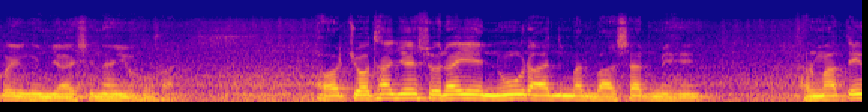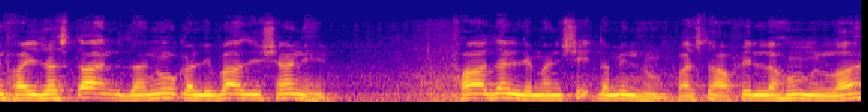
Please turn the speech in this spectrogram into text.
کوئی گنجائش نہیں ہوگا اور چوتھا جو ہے، سورہ نور آج نمبر باسٹھ میں ہے۔ فرماتے ہیں فائزستہ زنو کا لباس شان ہے۔ فاضن لمنشی تمن ہوں فصطاف الحم اللہ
